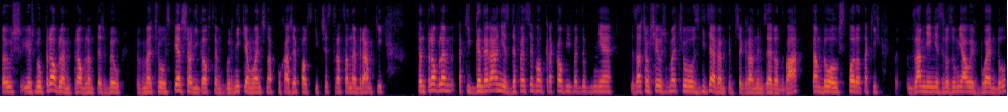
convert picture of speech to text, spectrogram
to już, już był problem. Problem też był w meczu z pierwszoligowcem, z Górnikiem Łęczna w Pucharze Polski, trzy stracone bramki. Ten problem taki generalnie z defensywą Krakowi według mnie zaczął się już w meczu z Widzewem, tym przegranym 0-2. Tam było już sporo takich dla mnie niezrozumiałych błędów.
